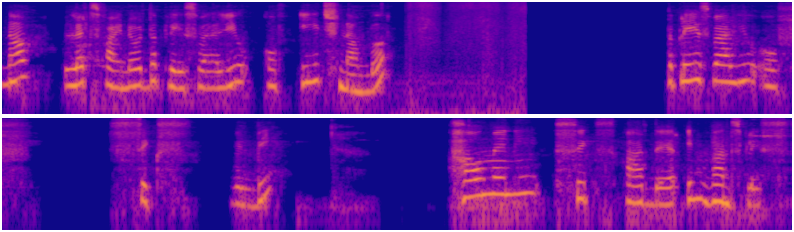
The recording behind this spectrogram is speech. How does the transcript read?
Now, let's find out the place value of each number. The place value of 6 will be how many 6 are there in ones place?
